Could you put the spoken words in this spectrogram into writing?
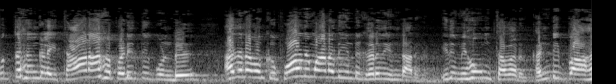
புத்தகங்களை தானாக படித்து கொண்டு அது நமக்கு போதுமானது என்று கருதுகின்றார்கள். இது மிகவும் தவறு. கண்டிப்பாக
